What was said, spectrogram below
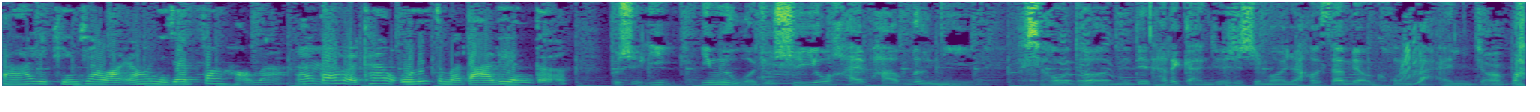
把它给评价完，然后你再放好吗？然后待会儿看我是怎么打脸的。不是因因为我就是又害怕问你，小虎豆，你对他的感觉是什么？然后三秒空白，你知道吧？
